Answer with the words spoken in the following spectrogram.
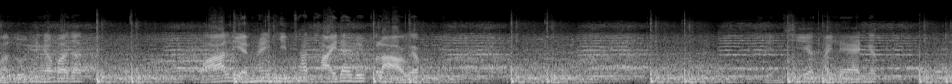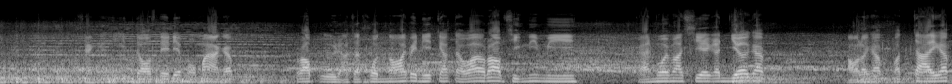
มาลุ้นครับว่าจะคว้าเหรียญให้ทีมชาติไทยได้หรือเปล่าครับเสียงเชียร์ไทยแลนด์ครับแข่งกันที่อินดอร์สเตเดียมของมากครับ รอบอื่นอาจจะคนน้อยไปนิดครับ แต่ว่ารอบชิงนี่มีการมวยมาเชียร์กันเยอะครับ เอาละครับวัดใจครับ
